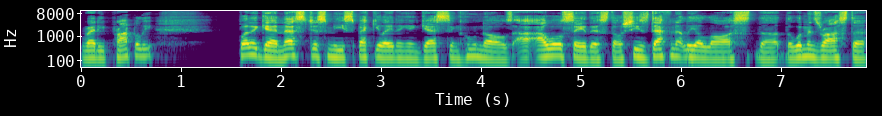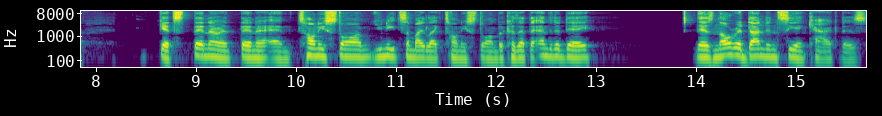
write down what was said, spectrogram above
ready properly. But again, that's just me speculating and guessing. Who knows? I, I will say this though: she's definitely a loss. the The women's roster gets thinner and thinner, and Toni Storm. You need somebody like Toni Storm because at the end of the day, there's no redundancy in characters.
